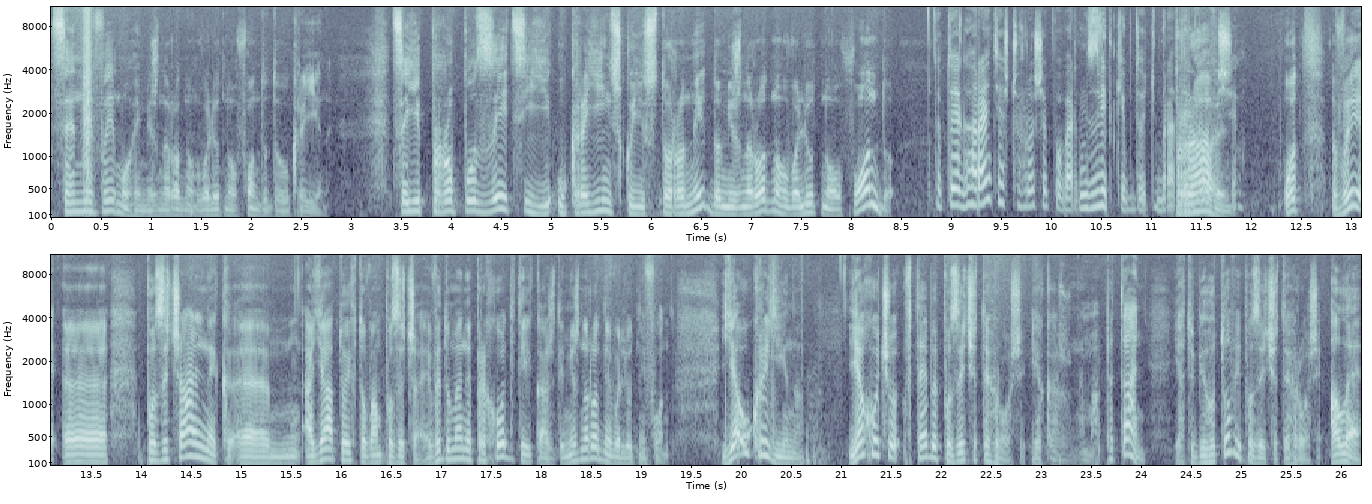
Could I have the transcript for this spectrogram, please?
це не вимоги Міжнародного валютного фонду до України. Це є пропозиції української сторони до Міжнародного валютного фонду Тобто як гарантія, що гроші повернуть. Звідки будуть брати Правильно. гроші? От ви е, позичальник, е, а я той, хто вам позичає. Ви до мене приходите і кажете, Міжнародний валютний фонд. Я Україна. Я хочу в тебе позичити гроші. Я кажу, нема питань. Я тобі готовий позичити гроші. Але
